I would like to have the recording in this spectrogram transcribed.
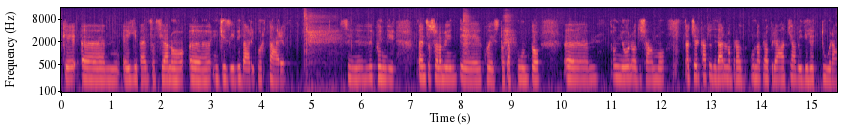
che ehm, egli pensa siano eh, incisivi da riportare. Sì, quindi penso solamente questo, che appunto ehm, ognuno diciamo, ha cercato di dare una, pro- una propria chiave di lettura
